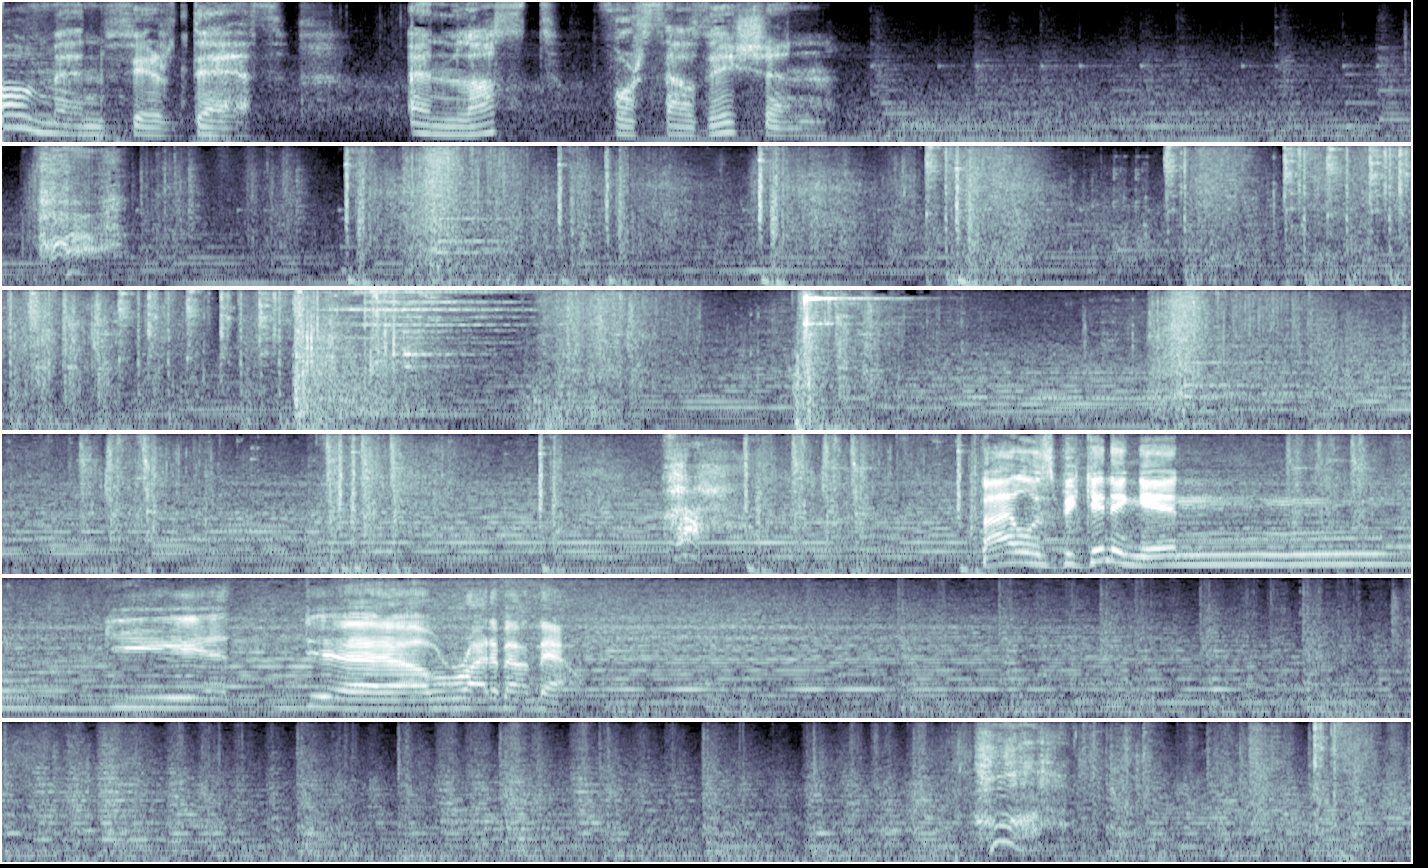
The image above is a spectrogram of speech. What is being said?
All men fear death, and lust for salvation. Battle is beginning in. Uh, right about now.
